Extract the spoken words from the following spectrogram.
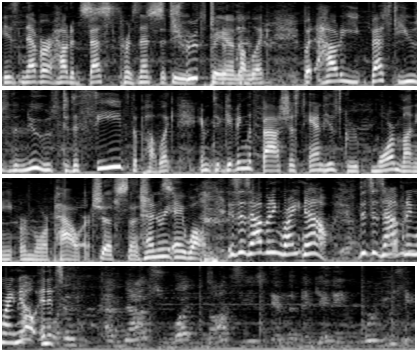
is never how to best present the Steve truth to Bannon. the public, but how to best use the news to deceive the public into giving the fascist and his group more money or more power. Jeff Sessions. Henry A. Wallace. This is happening right now. This is happening right now, and it's And, and that's what Nazis in the beginning were using.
